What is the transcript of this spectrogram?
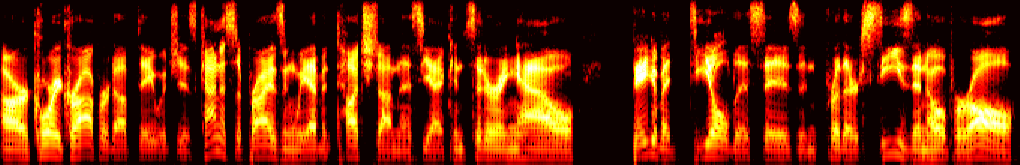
our Corey Crawford update, which is kind of surprising. We haven't touched on this yet, considering how big of a deal this is and for their season overall.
